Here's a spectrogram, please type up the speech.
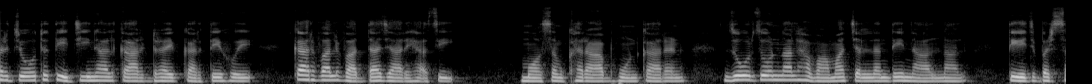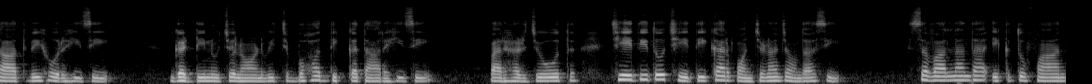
ਹਰਜੋਤ ਤੇਜ਼ੀ ਨਾਲ ਕਾਰ ਡਰਾਈਵ ਕਰਦੇ ਹੋਏ ਘਰ ਵੱਲ ਵੱਧਦਾ ਜਾ ਰਿਹਾ ਸੀ। ਮੌਸਮ ਖਰਾਬ ਹੋਣ ਕਾਰਨ ਜ਼ੋਰ-ਜ਼ੋਰ ਨਾਲ ਹਵਾਵਾਂ ਚੱਲਣ ਦੇ ਨਾਲ-ਨਾਲ ਤੇਜ਼ ਬਰਸਾਤ ਵੀ ਹੋ ਰਹੀ ਸੀ। ਗੱਡੀ ਨੂੰ ਚਲਾਉਣ ਵਿੱਚ ਬਹੁਤ ਦਿੱਕਤ ਆ ਰਹੀ ਸੀ, ਪਰ ਹਰਜੋਤ ਛੇਤੀ ਤੋਂ ਛੇਤੀ ਘਰ ਪਹੁੰਚਣਾ ਚਾਹੁੰਦਾ ਸੀ। ਸਵਾਲਾਂ ਦਾ ਇੱਕ ਤੂਫਾਨ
